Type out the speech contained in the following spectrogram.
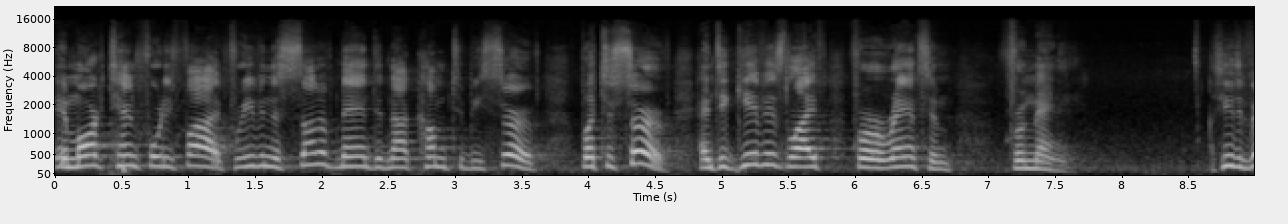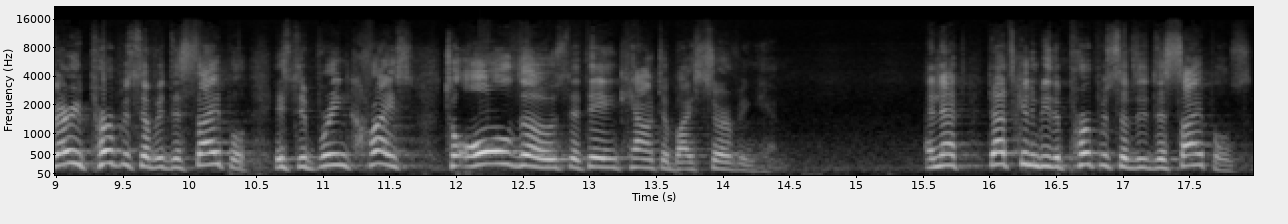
In Mark 10 45, for even the Son of Man did not come to be served, but to serve and to give His life for a ransom for many. See, the very purpose of a disciple is to bring Christ to all those that they encounter by serving Him. And that, that's going to be the purpose of the disciples.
